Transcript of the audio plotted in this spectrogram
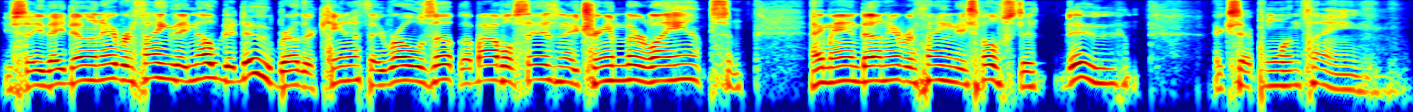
You see, they done everything they know to do, Brother Kenneth. They rose up, the Bible says, and they trimmed their lamps. And, amen, done everything they supposed to do except one thing.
